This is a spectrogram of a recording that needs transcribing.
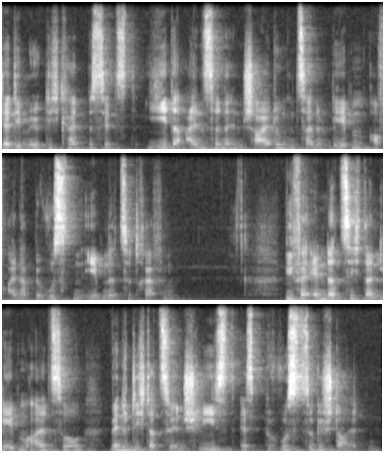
der die Möglichkeit besitzt, jede einzelne Entscheidung in seinem Leben auf einer bewussten Ebene zu treffen. Wie verändert sich dein Leben also, wenn du dich dazu entschließt, es bewusst zu gestalten?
